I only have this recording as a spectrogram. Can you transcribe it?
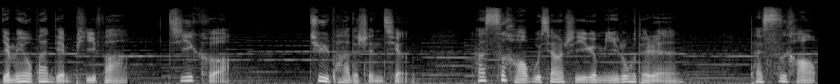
也没有半点疲乏、饥渴、惧怕的神情。他丝毫不像是一个迷路的人，他丝毫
